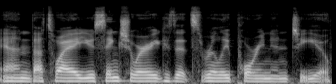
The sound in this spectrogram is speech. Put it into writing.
And that's why I use Sanctuary because it's really pouring into you.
